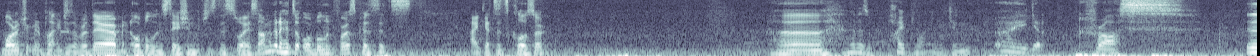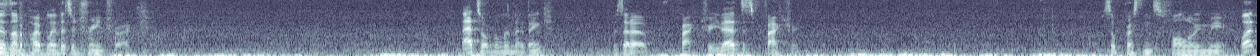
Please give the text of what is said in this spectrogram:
water treatment plant, which is over there, but Oberlin station, which is this way. So I'm gonna head to Oberlin first, because it's... I guess it's closer. Uh, there's a pipeline we can uh, get across. This is not a pipeline, that's a train track. That's Oberlin, I think. Is that a factory? That's a factory. So Preston's following me. What?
